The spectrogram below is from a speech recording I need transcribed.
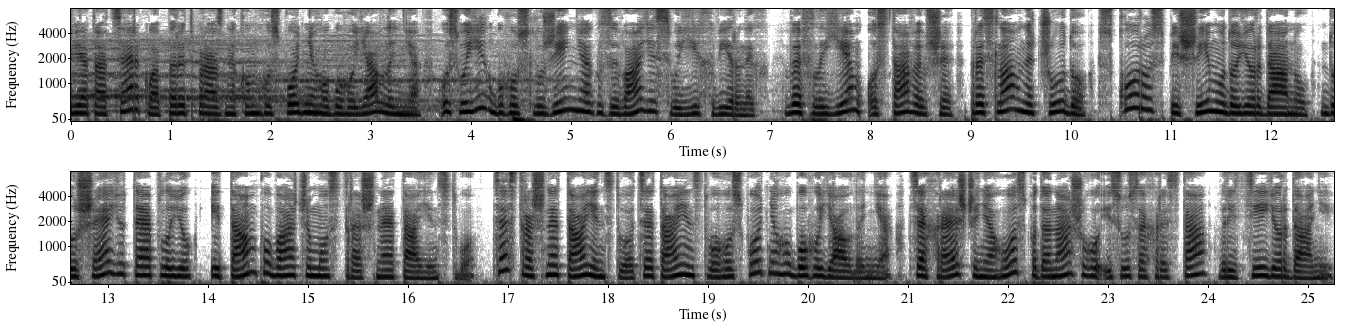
Свята Церква перед праздником Господнього Богоявлення у своїх богослужіннях взиває своїх вірних. Вифлеєм, оставивши преславне чудо, скоро спішимо до Йордану, душею теплою, і там побачимо страшне таїнство. Це страшне таїнство, це таїнство Господнього Богоявлення, це хрещення Господа нашого Ісуса Христа в ріці Йордані.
